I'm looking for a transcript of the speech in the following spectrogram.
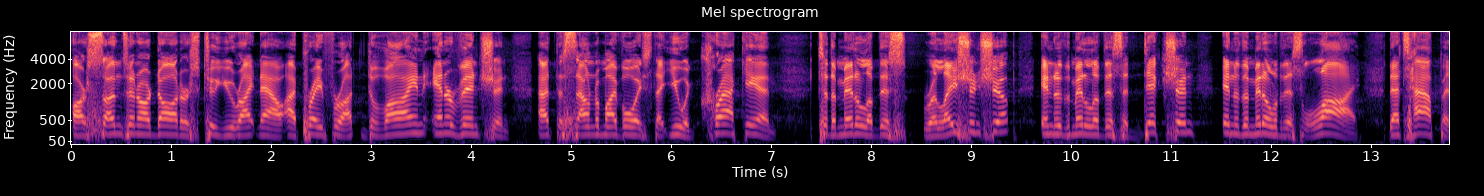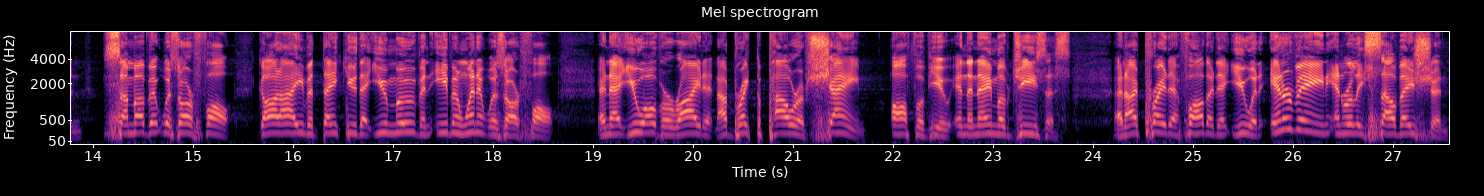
our sons and our daughters to you right now. I pray for a divine intervention at the sound of my voice that you would crack in to the middle of this relationship, into the middle of this addiction, into the middle of this lie that's happened. Some of it was our fault. God, I even thank you that you move and even when it was our fault and that you override it. And I break the power of shame off of you in the name of Jesus. And I pray that, Father, that you would intervene and release salvation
